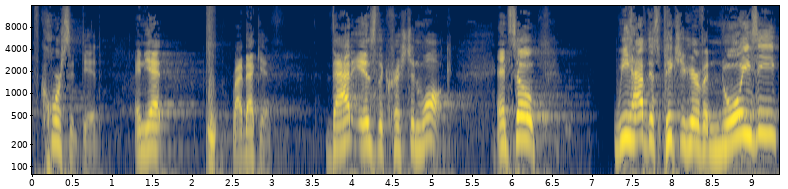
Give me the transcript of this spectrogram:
Of course it did. And yet, right back in. That is the Christian walk. And so we have this picture here of a noisy,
